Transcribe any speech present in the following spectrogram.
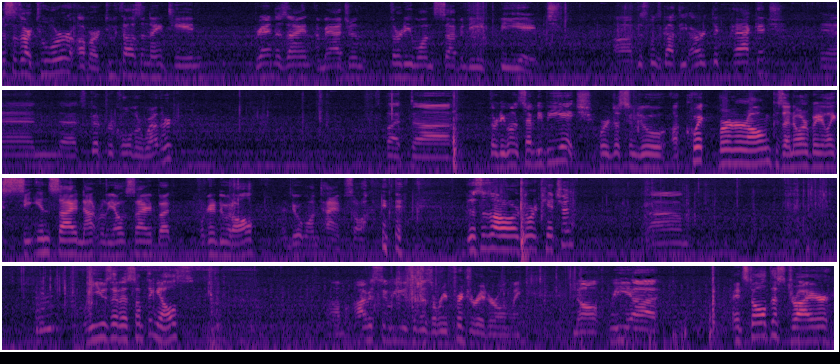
This is our tour of our 2019 Grand Design Imagine 3170 BH. Uh, this one's got the Arctic package and uh, it's good for colder weather. But uh, 3170 BH. We're just gonna do a quick burn around because I know everybody likes to see inside, not really outside, but we're gonna do it all and do it one time. So this is our outdoor kitchen. Um, we use it as something else. Um, obviously we use it as a refrigerator only. No, we uh, installed this dryer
